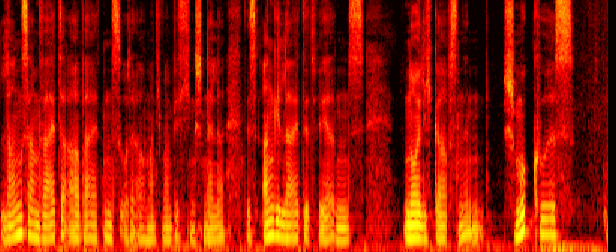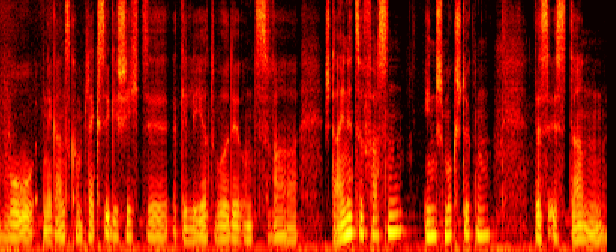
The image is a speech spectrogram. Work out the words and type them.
langsam Weiterarbeitens oder auch manchmal ein bisschen schneller, des Angeleitetwerdens. Neulich gab es einen Schmuckkurs wo eine ganz komplexe Geschichte gelehrt wurde, und zwar Steine zu fassen in Schmuckstücken. Das ist dann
